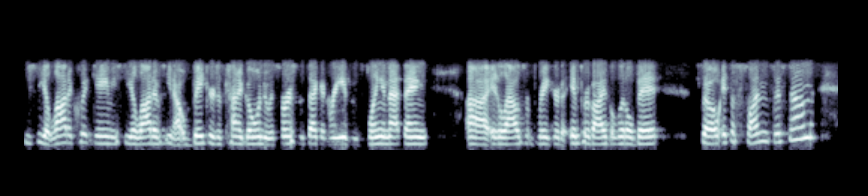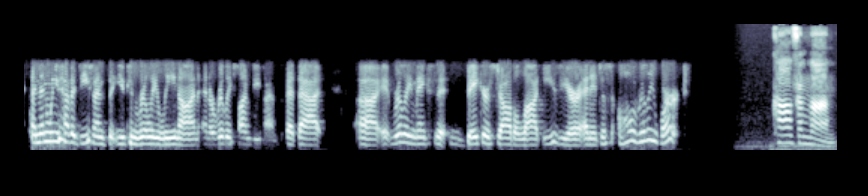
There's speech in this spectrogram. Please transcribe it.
You see a lot of quick game. You see a lot of, you know, Baker just kind of going to his first and second reads and slinging that thing. Uh, it allows for Baker to improvise a little bit. So it's a fun system. And then when you have a defense that you can really lean on and a really fun defense at that, uh, it really makes it Baker's job a lot easier, and it just all really works. Call from mom.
